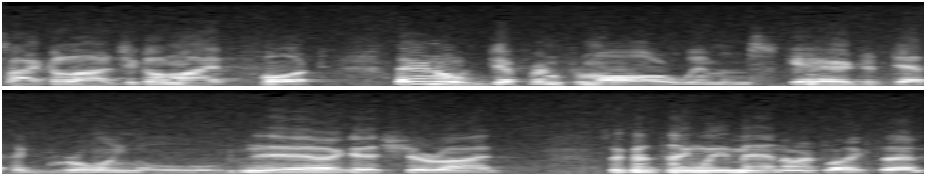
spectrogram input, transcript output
psychological, my foot. They're no different from all women, scared to death of growing old. Yeah, I guess you're right. It's a good thing we men aren't like that.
